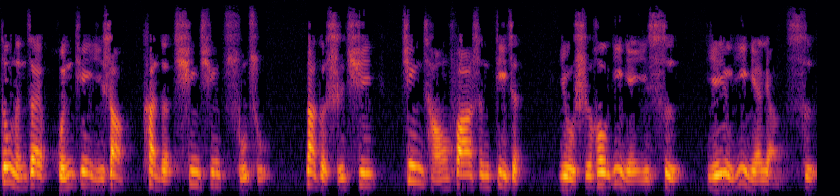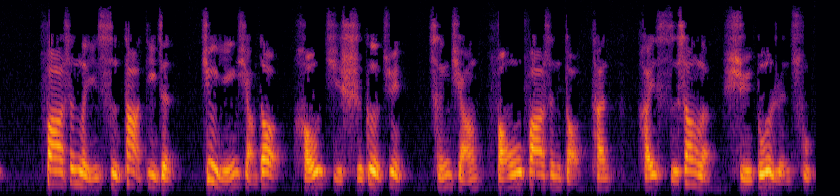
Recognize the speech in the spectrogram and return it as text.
都能在浑天仪上看得清清楚楚。那个时期。经常发生地震，有时候一年一次，也有一年两次。发生了一次大地震，就影响到好几十个郡，城墙、房屋发生倒塌，还死伤了许多人畜。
